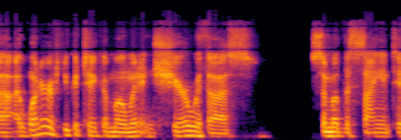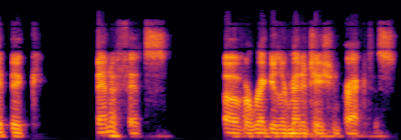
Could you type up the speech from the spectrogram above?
Uh, I wonder if you could take a moment and share with us some of the scientific benefits of a regular meditation practice.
